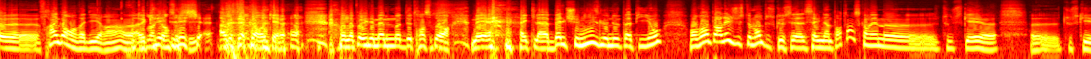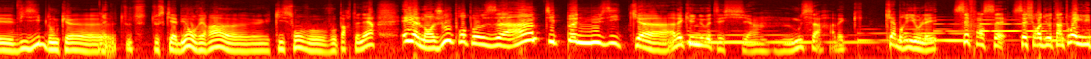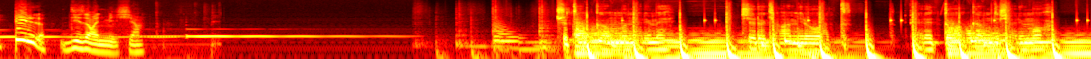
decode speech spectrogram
fringant, on va dire. Hein, vacances aussi. chi- Ah d'accord, ok. on n'a pas eu les mêmes modes de transport, mais avec la belle chemise, le nœud papillon, on va en parler justement, puisque ça, ça a une importance quand même, euh, tout ce qui est euh, euh, tout ce qui est visible, donc euh, Oui. tout, tout ce qui est bien, on verra euh, qui sont vos, vos partenaires. Également, je vous propose un petit peu de musique avec une nouveauté. Moussa avec Cabriolet. C'est français, c'est sur Radio Tintouin, il est pile 10h30. Je t'aime comme un allumé, j'ai le cœur à 1000 watts. Elle est toi comme des chalumeaux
